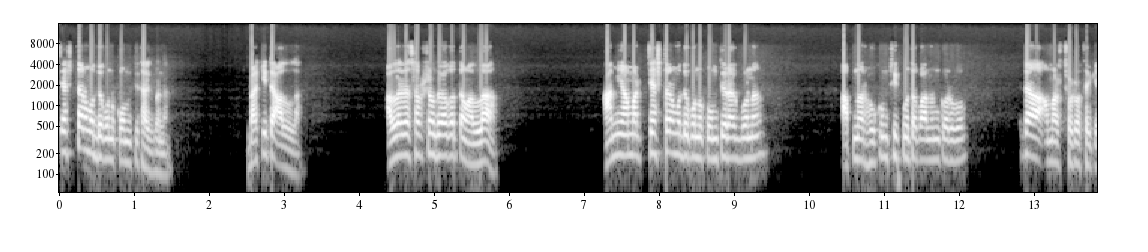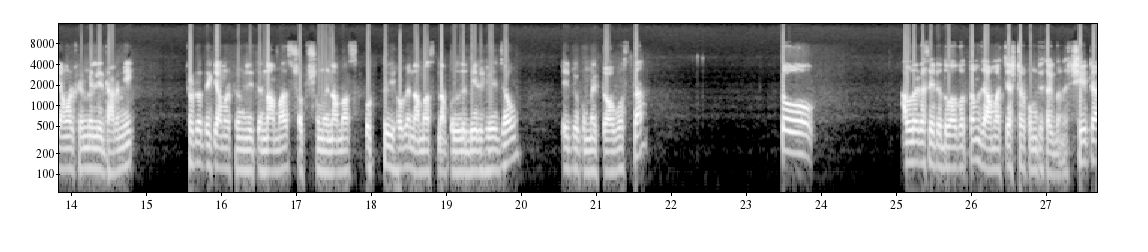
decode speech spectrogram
চেষ্টার মধ্যে কোনো কমতি থাকবে না। বাকিটা আল্লাহ। আল্লাহর কাছে সবসময় দোয়া করতাম, আল্লাহ, আমি আমার চেষ্টার মধ্যে কোনো কমতি রাখব না। আপনার হুকুম ঠিক মতো পালন করব। এটা আমার ছোট থেকে আমার ফ্যামিলি ধার্মিক। ছোট থেকে আমার ফ্যামিলিতে নামাজ, সবসময় নামাজ পড়তেই হবে, নামাজ না পড়লে বের হয়ে যাও। এইরকম একটা অবস্থা। তো আল্লাহর কাছে এটা দোয়া করতাম যে আমার চেষ্টার কমতে থাকবে না। সেটা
